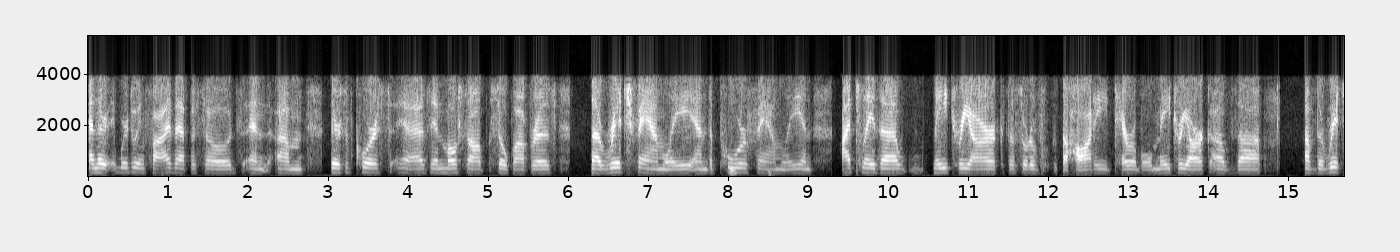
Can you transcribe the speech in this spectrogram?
And we're doing five episodes and um there's of course as in most soap operas the rich family and the poor family and I play the matriarch, the sort of the haughty, terrible matriarch of the of the rich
